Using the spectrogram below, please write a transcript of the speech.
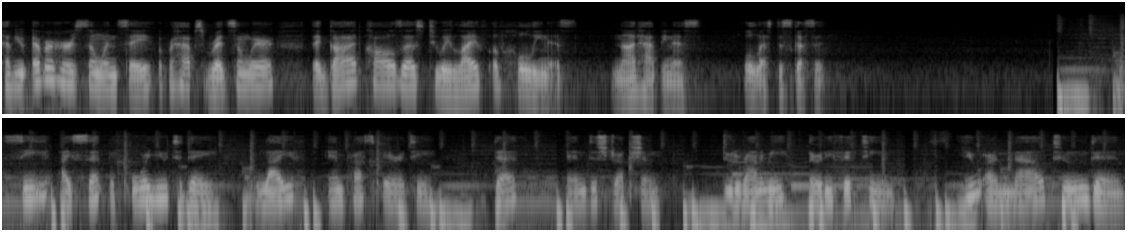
Have you ever heard someone say, or perhaps read somewhere, that God calls us to a life of holiness, not happiness? Well, let's discuss it. See, I set before you today life and prosperity, death and destruction. Deuteronomy 30:15. You are now tuned in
